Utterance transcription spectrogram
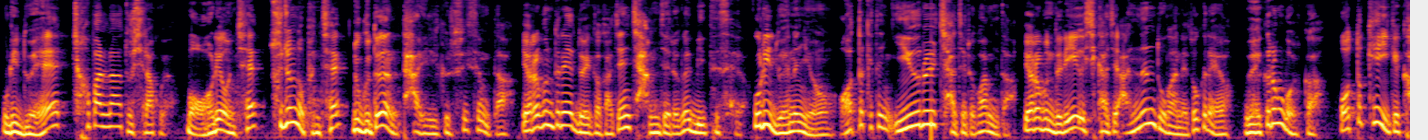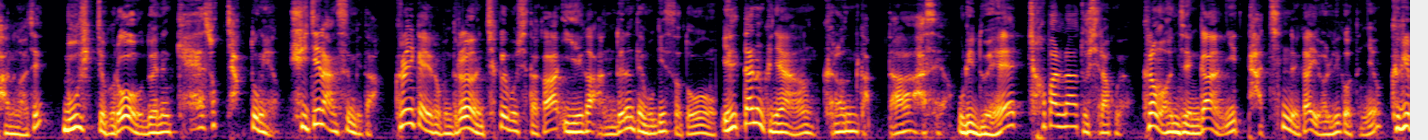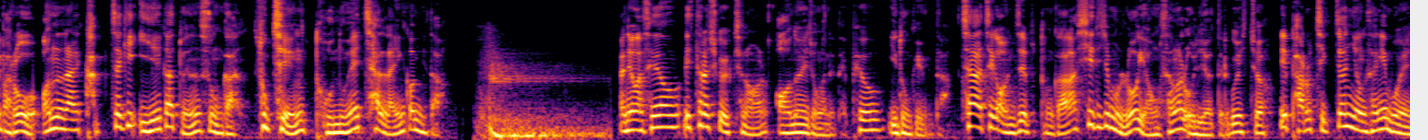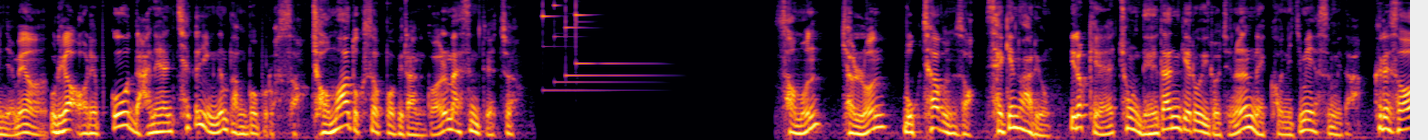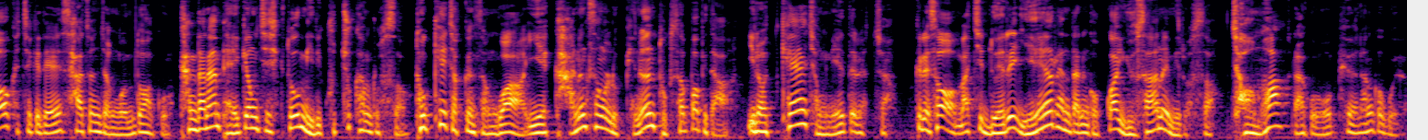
우리 뇌에 처발라 두시라고요. 뭐 어려운 책, 수준 높은 책, 누구든 다 읽을 수 있습니다. 여러분들의 뇌가 가진 잠재력을 믿으세요. 우리 뇌는요, 어떻게든 이유를 찾으려고 합니다. 여러분들이 의식하지 않는 동안에도 그래요. 왜 그런 걸까? 어떻게 이게 가능하지? 무의식적으로 뇌는 계속 작동해요. 쉬질 않습니다. 그러니까 여러분들은 책을 보시다가 이해가 안 되는 대목이 있어도 일단은 그냥 그런갑다 하세요. 우리 뇌에 처발라 두시라고요. 그럼 언젠간 이 닫힌 뇌가 열리거든요. 그게 바로 어느 날 갑자기 이해가 되는 순간, 속칭 도노의 찰나인 겁니다. 안녕하세요. 리터러시 교육 채널 언어의 정원의 대표 이동규입니다. 자, 제가 언제부턴가 시리즈물로 영상을 올려드리고 있죠. 이 바로 직전 영상이 뭐였냐면 우리가 어렵고 난해한 책을 읽는 방법으로서 점화 독서법이라는 걸 말씀드렸죠. 서문, 결론, 목차 분석, 색인 활용 이렇게 총 4단계로 이루어지는 메커니즘이었습니다. 그래서 그 책에 대해 사전 점검도 하고 간단한 배경 지식도 미리 구축함으로써 독해 접근성과 이해 가능성을 높이는 독서법이다. 이렇게 정리해드렸죠. 그래서 마치 뇌를 예열한다는 것과 유사한 의미로서 점화라고 표현한 거고요.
